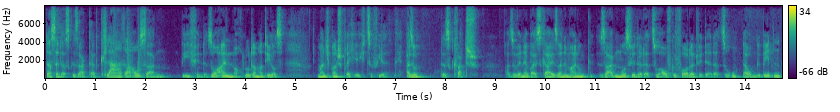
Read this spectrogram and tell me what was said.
dass er das gesagt hat. Klare Aussagen, wie ich finde. So einen noch, Lothar Matthäus. Manchmal spreche ich zu viel. Also, das ist Quatsch. Also wenn er bei Sky seine Meinung sagen muss, wird er dazu aufgefordert, wird er dazu darum gebeten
